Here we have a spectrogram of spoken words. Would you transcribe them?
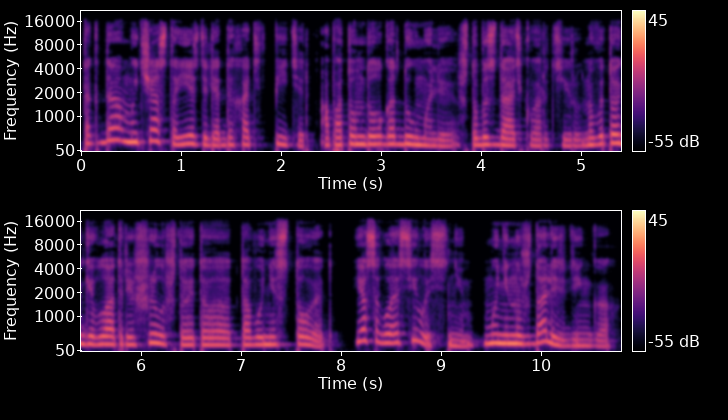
Тогда мы часто ездили отдыхать в Питер, а потом долго думали, чтобы сдать квартиру, но в итоге Влад решил, что это того не стоит. Я согласилась с ним, мы не нуждались в деньгах.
